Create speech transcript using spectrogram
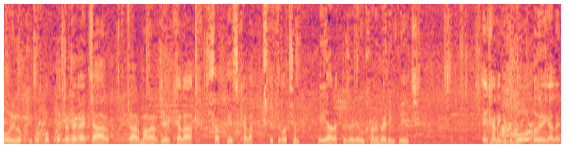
পরিলক্ষিত। প্রত্যেকটা জায়গায় চার চার মারার যে খেলা শর্ট পিচ খেলা দেখতে পাচ্ছেন এই আর একটা জায়গায় ওখানে ব্যাটিং পিচ এখানে কিন্তু বোল্ড হয়ে গেলেন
